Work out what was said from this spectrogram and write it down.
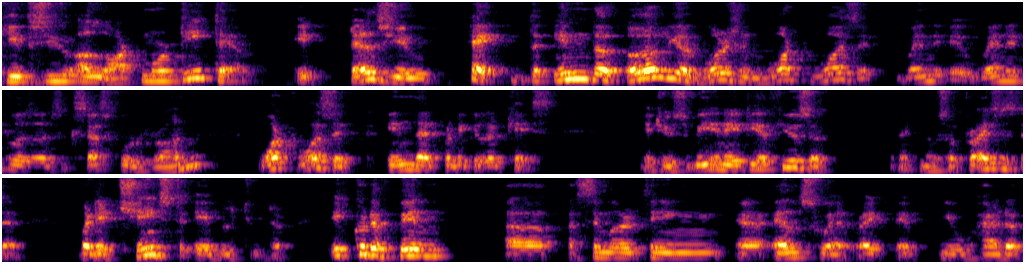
gives you a lot more detail. It tells you, hey, the, in the earlier version, what was it when it, when it was a successful run? What was it in that particular case? It used to be an ATF user, right? No surprises there. But it changed to Abel Tuter. It could have been uh, a similar thing uh, elsewhere, right? If you had a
